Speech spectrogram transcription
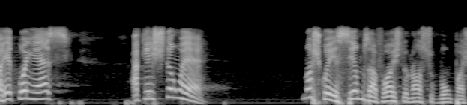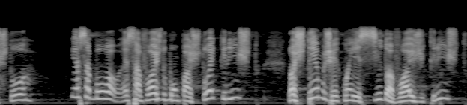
reconhece. A questão é: nós conhecemos a voz do nosso bom pastor? E essa, boa, essa voz do bom pastor é Cristo. Nós temos reconhecido a voz de Cristo?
